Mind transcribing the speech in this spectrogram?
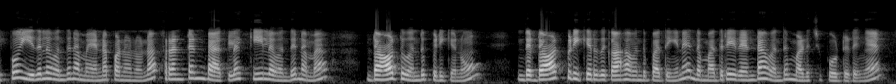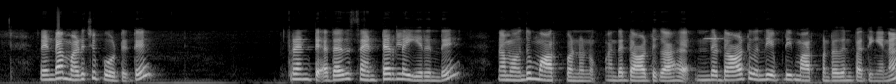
இப்போது இதில் வந்து நம்ம என்ன பண்ணணும்னா ஃப்ரண்ட் அண்ட் பேக்கில் கீழே வந்து நம்ம டாட் வந்து பிடிக்கணும். இந்த டாட் பிடிக்கிறதுக்காக வந்து பார்த்திங்கன்னா இந்த மாதிரி ரெண்டாக வந்து மடித்து போட்டுடுங்க. ரெண்டாக மடித்து போட்டுட்டு ஃப்ரண்ட் அதாவது சென்டரில் இருந்து நம்ம வந்து மார்க் பண்ணணும் அந்த டாட்டுக்காக இந்த டாட் வந்து எப்படி மார்க் பண்ணுறதுன்னு பார்த்தீங்கன்னா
